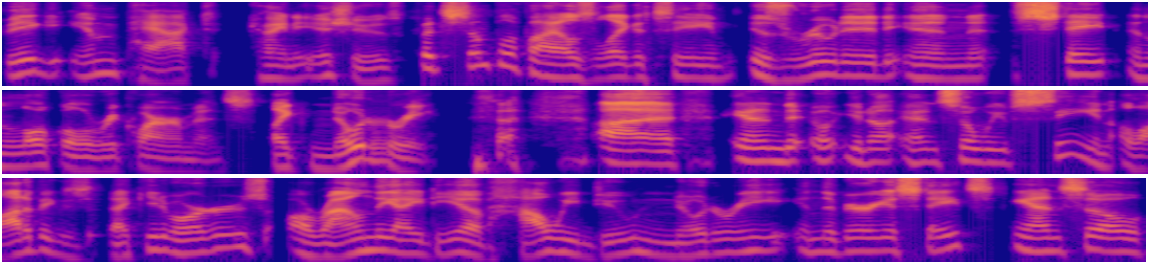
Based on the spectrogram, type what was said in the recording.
big impact kind of issues. But SimpliFile's legacy is rooted in state and local requirements like notary. uh, and uh, you know, and so we've seen a lot of executive orders around the idea of how we do notary in the various states. And so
